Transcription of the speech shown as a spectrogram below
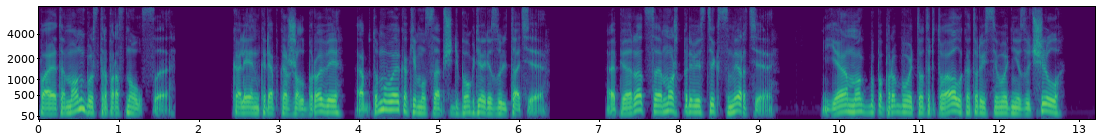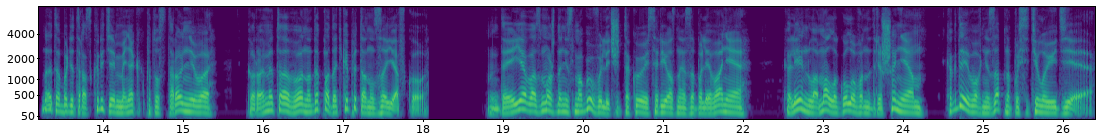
поэтому он быстро проснулся. Колейн крепко сжал брови, обдумывая, как ему сообщить Богде о результате. «Операция может привести к смерти. Я мог бы попробовать тот ритуал, который сегодня изучил, но это будет раскрытием меня как потустороннего. Кроме того, надо подать капитану заявку. Да и я, возможно, не смогу вылечить такое серьезное заболевание». Колейн ломал голову над решением, когда его внезапно посетила идея.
